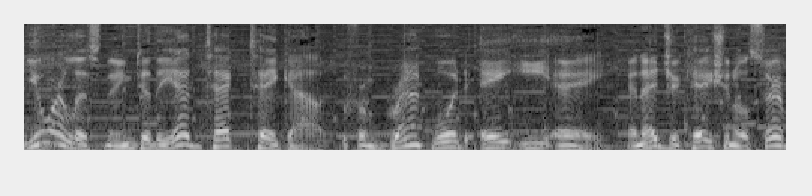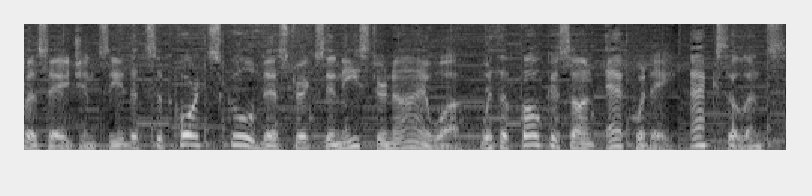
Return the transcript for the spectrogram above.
You are listening to the EdTech Takeout from Grantwood AEA, an educational service agency that supports school districts in eastern Iowa with a focus on equity, excellence,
